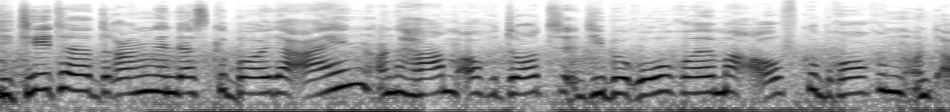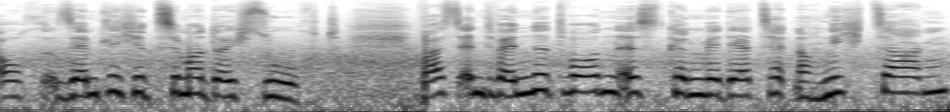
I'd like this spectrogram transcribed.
Die Täter drangen in das Gebäude ein und haben auch dort die Büroräume aufgebrochen und auch sämtliche Zimmer durchsucht. Was entwendet worden ist, können wir derzeit noch nicht sagen,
